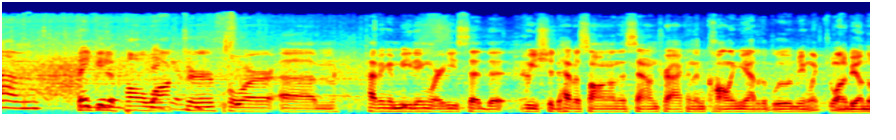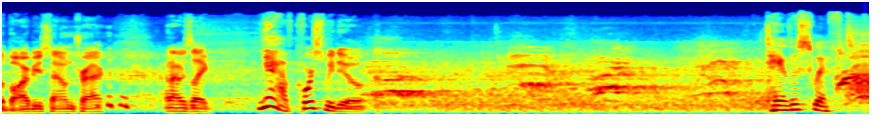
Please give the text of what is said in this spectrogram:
um, Thank you to Paul Walker for um, having a meeting where he said that we should have a song on the soundtrack and then calling me out of the blue and being like, Do you want to be on the Barbie soundtrack? and I was like, Yeah, of course we do. Taylor Swift.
